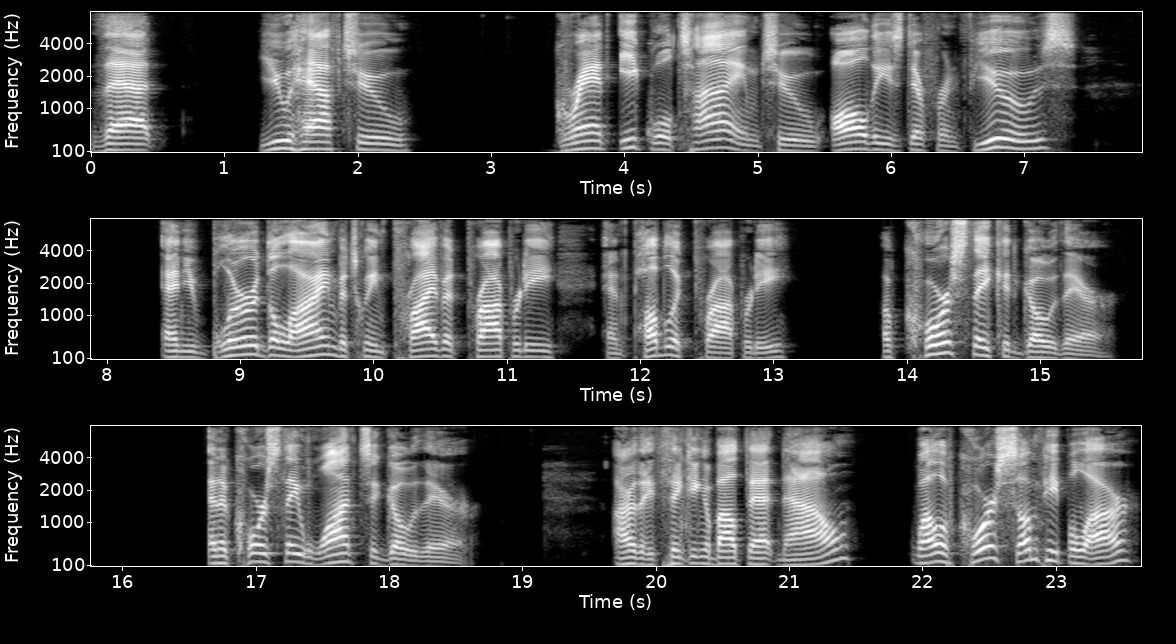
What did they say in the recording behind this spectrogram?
that you have to grant equal time to all these different views and you blurred the line between private property and public property of course they could go there and of course they want to go there are they thinking about that now well, of course, some people are.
